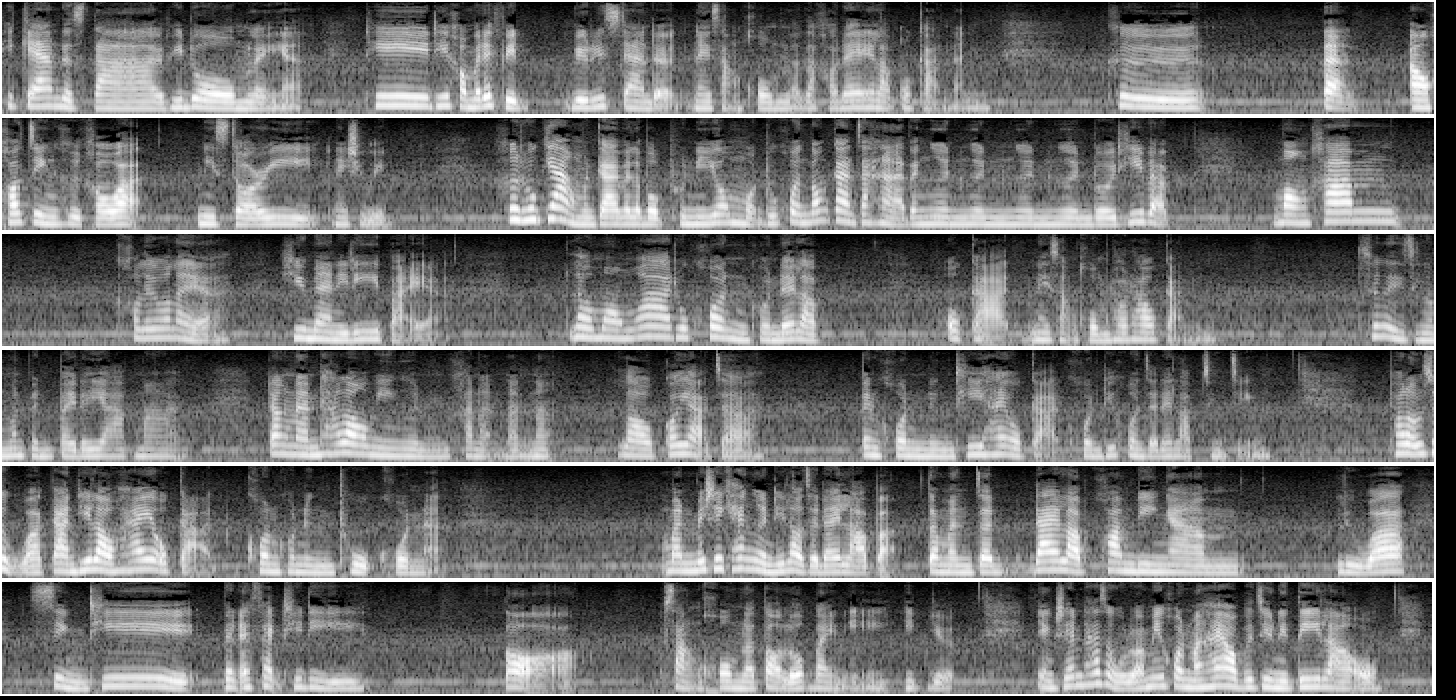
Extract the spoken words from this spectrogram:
พี่แก้มเดอะสตาร์หรือพี่โดมอะไรเงี้ยที่ที่เขาไม่ได้ fit beauty standard ในสังคมแล้วแต่เขาได้รับโอกาสนั้น คือแต่เอาเข้าจริงคือเขาอะมี story ในชีวิต คือทุกอย่างมันกลายเป็นระบบทุนนิยมหมด ทุกคนต้องการจะหาแต่เงินเงินเงินเงินโดยที่แบบมองข้ามเขาเรียกว่าอะไรอะ humanity ไปอะเรามองว่าทุกคนควรได้รับ โอกาสในสังคมเท่า ๆกัน ซึ่งจริงๆแล้วมันเป็นไปได้ยากมาก ดังนั้นถ้าเรามีเงินขนาดนั้นน่ะ เราก็อยากจะเป็นคนหนึ่งที่ให้โอกาสคนที่ควรจะได้รับจริง ๆ เพราะเรารู้สึกว่าการที่เราให้โอกาสคนคนหนึ่งถูกคนอะมันไม่ใช่แค่เงินที่เราจะได้รับอะแต่มันจะได้รับความดีงาม หรือว่าสิ่งที่เป็นเอฟเฟกที่ดีต่อ สังคมและต่อโลกใบนี้อีกเยอะ อย่างเช่นถ้าสมมติว่ามีคนมาให้ opportunity เรา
